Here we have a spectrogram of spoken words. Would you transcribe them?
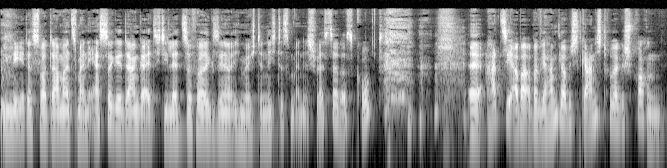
Nee, das war damals mein erster Gedanke, als ich die letzte Folge gesehen habe. Ich möchte nicht, dass meine Schwester das guckt. äh, hat sie aber, aber wir haben, glaube ich, gar nicht drüber gesprochen.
